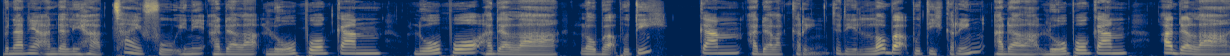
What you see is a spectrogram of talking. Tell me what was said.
Benarnya Anda lihat cai fu ini adalah lopo kan. Lopo adalah lobak putih, kan adalah kering. Jadi lobak putih kering adalah lopo kan adalah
